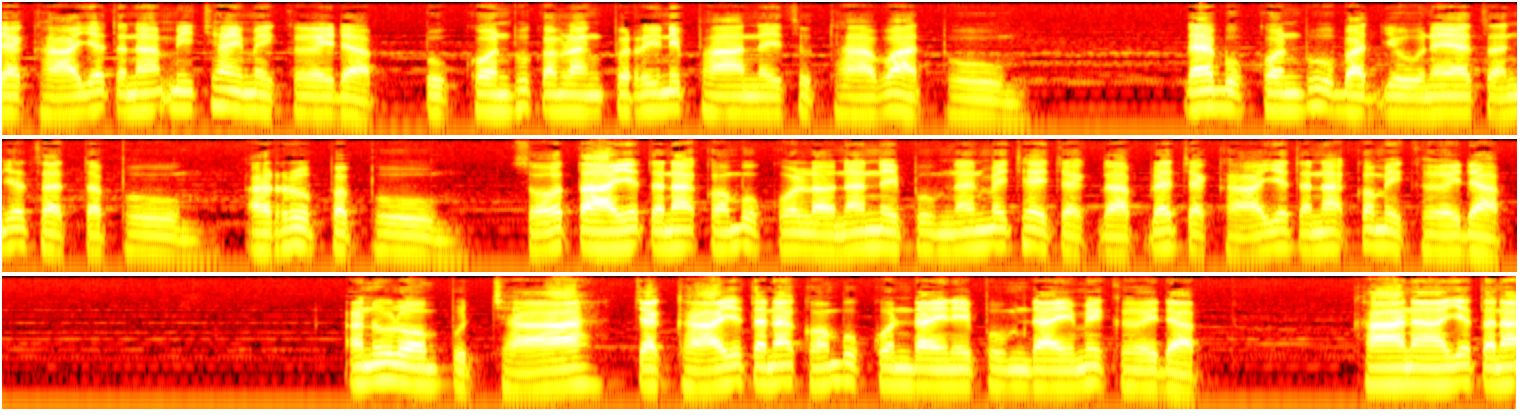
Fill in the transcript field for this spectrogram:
จักขายตนะมิใช่ไม่เคยดับ บุคคลผู้กำลังปรินิพานในสุทธาวาสภูมิ และบุคคลผู้บัตอยู่ในอสัญญาสัตตภูมิ อรูปภูมิโสตายตนะของบุคคลเหล่านั้นในภูมินั้นไม่ใช่จักดับ และจักขายตนะก็ไม่เคยดับ อนุโลมปุจฉาจักขายตนะของบุคคลใดในภูมิใดไม่เคยดับ คานายตนะ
